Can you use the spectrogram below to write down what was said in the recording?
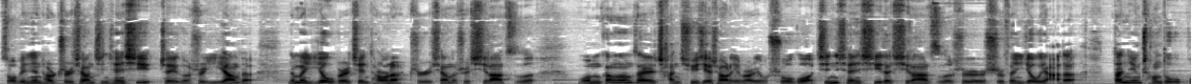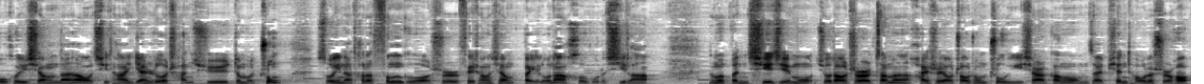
左边箭头指向金钱溪，这个是一样的。那么右边箭头呢，指向的是希拉子。我们刚刚在产区介绍里边有说过，金钱溪的希拉子是十分优雅的，单宁程度不会像南澳其他炎热产区这么重，所以呢，它的风格是非常像北罗纳河谷的希拉。那么本期节目就到这儿，咱们还是要着重注意一下，刚刚我们在片头的时候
